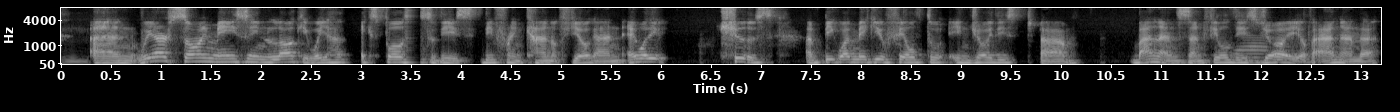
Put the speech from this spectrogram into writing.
mm. and we are so amazing lucky we are exposed to these different kind of yoga and everybody choose and pick what make you feel to enjoy this um, balance and feel yeah. this joy of ananda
